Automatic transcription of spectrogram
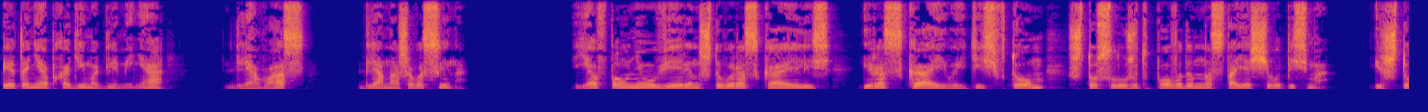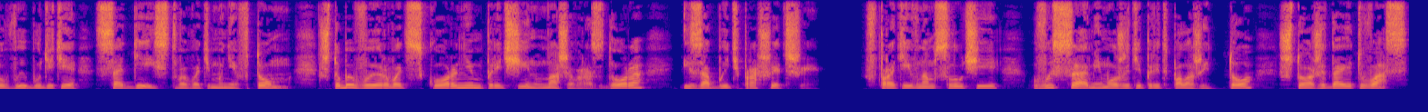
Это необходимо для меня, для вас, для нашего сына. Я вполне уверен, что вы раскаялись и раскаиваетесь в том, что служит поводом настоящего письма и что вы будете содействовать мне в том, чтобы вырвать с корнем причину нашего раздора и забыть прошедшее. В противном случае вы сами можете предположить то, что ожидает вас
